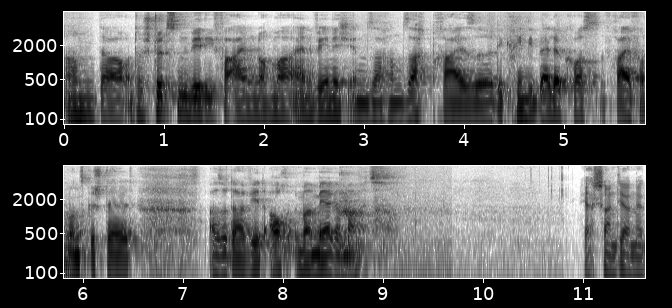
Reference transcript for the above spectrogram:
Ähm, da unterstützen wir die Vereine nochmal ein wenig in Sachen Sachpreise. Die kriegen die Bälle kostenfrei von uns gestellt. Also da wird auch immer mehr gemacht. Ja, es scheint ja eine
